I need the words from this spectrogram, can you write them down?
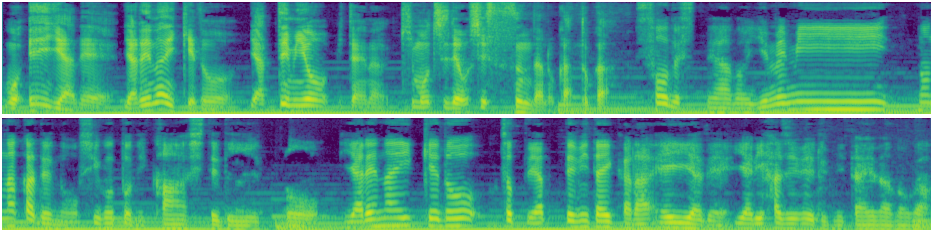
もうエイヤーでやれないけどやってみようみたいな気持ちで推し進んだのかとか。そうですね。あの、夢見の中でのお仕事に関してで言うと、やれないけど、ちょっとやってみたいからエイヤでやり始めるみたいなのが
